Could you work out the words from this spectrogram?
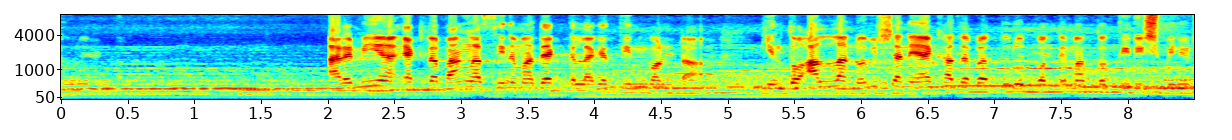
দুরুদ আরে মিয়া, একটা বাংলা সিনেমা দেখতে লাগে তিন ঘণ্টা। কিন্তু আল্লাহ নবীর সামনে এক হাজার বার দুরুদ করতে মাত্র তিরিশ মিনিট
